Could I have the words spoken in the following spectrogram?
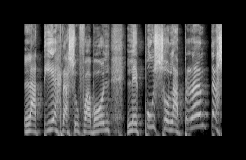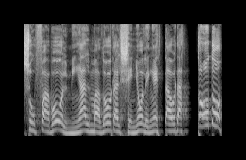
la tierra a su favor, le puso la planta a su favor. Mi alma adora al Señor en esta hora todo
